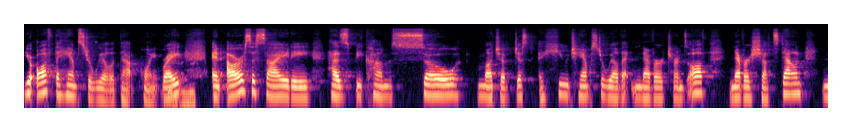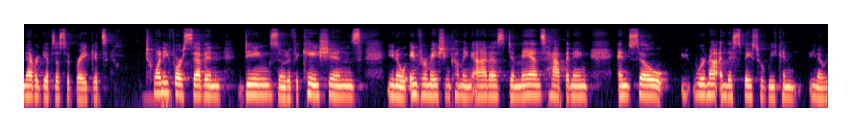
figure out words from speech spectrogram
you're off the hamster wheel at that point right mm-hmm. and our society has become so much of just a huge hamster wheel that never turns off, never shuts down, never gives us a break. It's 24 7 dings, notifications, you know, information coming at us, demands happening. And so we're not in this space where we can, you know,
